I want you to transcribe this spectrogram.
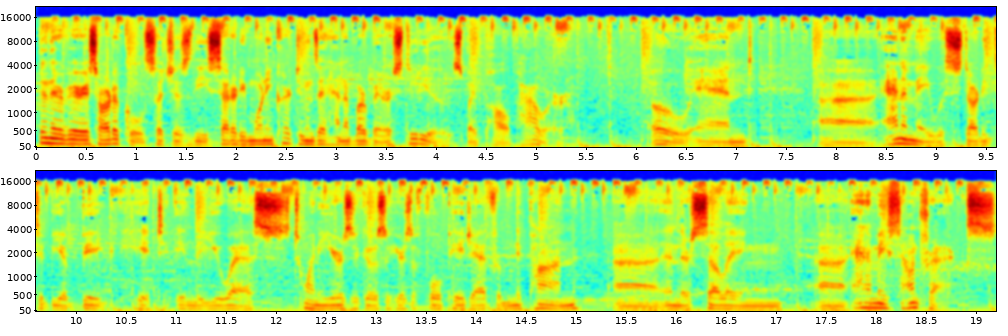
Then there are various articles, such as the Saturday Morning Cartoons at Hanna-Barbera Studios by Paul Power. Oh, and uh, anime was starting to be a big hit in the US 20 years ago, so here's a full page ad from Nippon, uh, and they're selling uh, anime soundtracks.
